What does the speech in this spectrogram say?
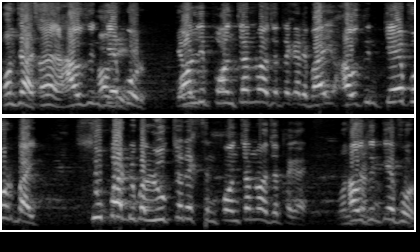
পঞ্চাশ? হ্যাঁ হাউজিং অনলি পঞ্চান্ন হাজার টাকা রে ভাই হাউজিং বাইক সুপার ডুপার লুকটা দেখছেন পঞ্চান্ন হাজার টাকায়। 55 হাউজিং কে ফোর।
